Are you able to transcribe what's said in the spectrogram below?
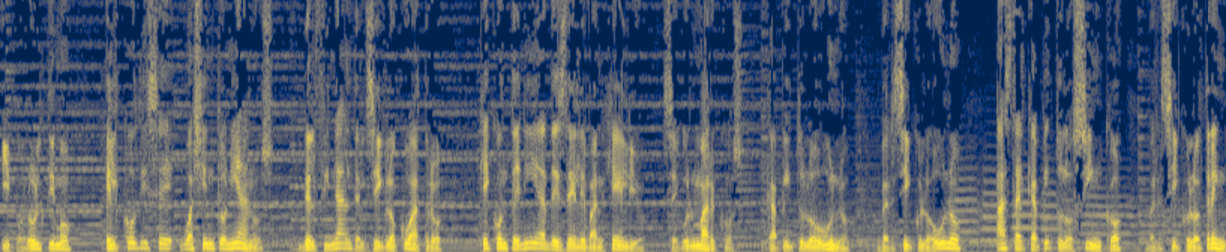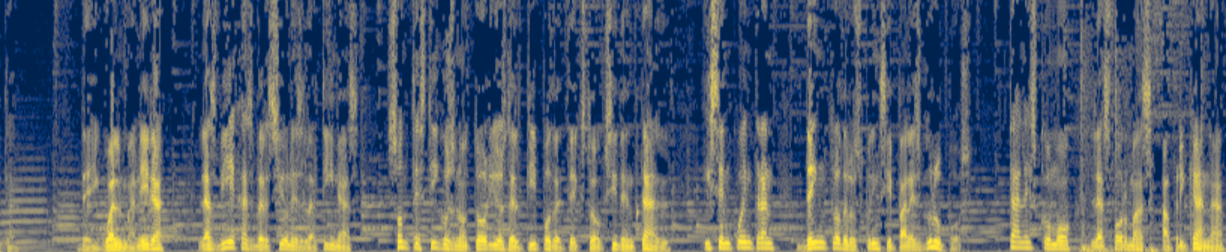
y por último, el Códice Washingtonianus del final del siglo IV, que contenía desde el Evangelio, según Marcos, capítulo 1, versículo 1, hasta el capítulo 5, versículo 30. De igual manera, las viejas versiones latinas son testigos notorios del tipo de texto occidental y se encuentran dentro de los principales grupos, tales como las formas africana,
